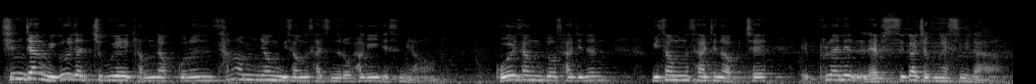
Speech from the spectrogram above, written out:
신장 위구르 자치구의 경납구는 상업용 위성 사진으로 확인이 됐으며 고해상도 사진은 위성 사진 업체 플래닛 랩스가 제공했습니다.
